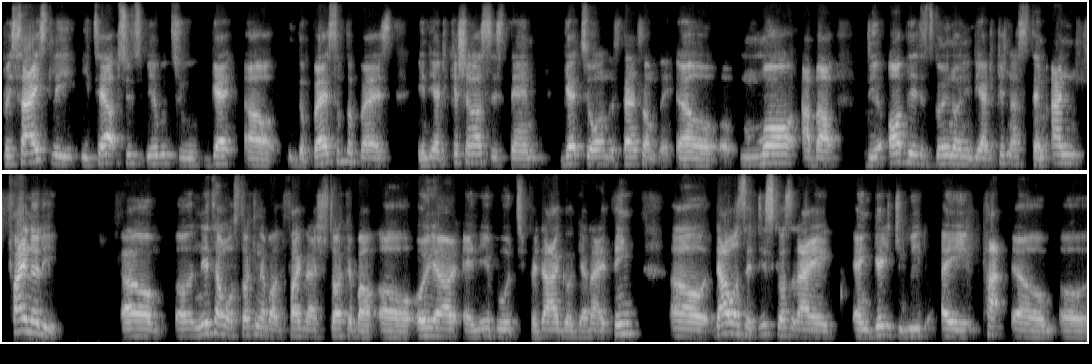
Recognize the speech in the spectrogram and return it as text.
precisely it helps you to be able to get uh, the best of the best in the educational system, get to understand something uh, more about the updates going on in the educational system. And finally, um, uh, Nathan was talking about the fact that I should talk about uh, OER enabled pedagogy. And I think uh, that was a discourse that I engaged with a, um, uh,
